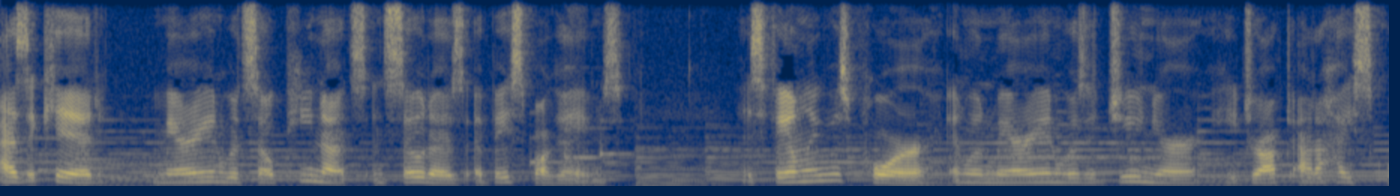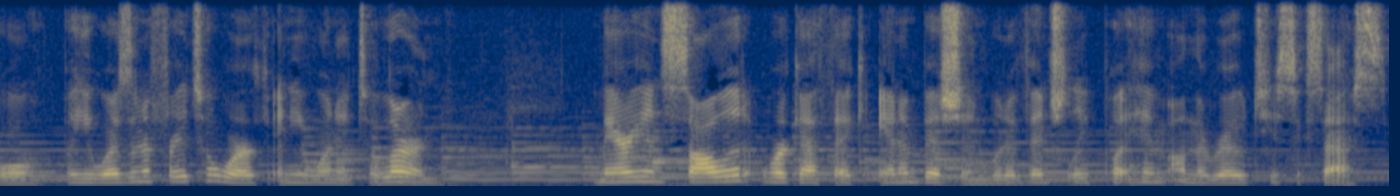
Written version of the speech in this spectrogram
As a kid, Marion would sell peanuts and sodas at baseball games. His family was poor, and when Marion was a junior, he dropped out of high school, but he wasn't afraid to work and he wanted to learn. Marion's solid work ethic and ambition would eventually put him on the road to success.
